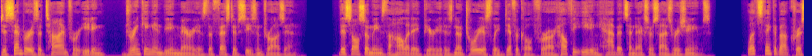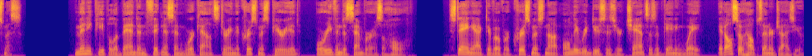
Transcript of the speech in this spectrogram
December is a time for eating, drinking, and being merry as the festive season draws in. This also means the holiday period is notoriously difficult for our healthy eating habits and exercise regimes. Let's think about Christmas. Many people abandon fitness and workouts during the Christmas period, or even December as a whole. Staying active over Christmas not only reduces your chances of gaining weight, it also helps energize you,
